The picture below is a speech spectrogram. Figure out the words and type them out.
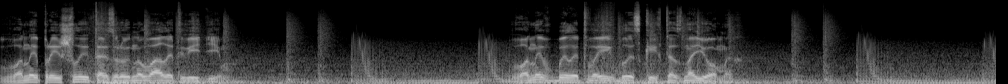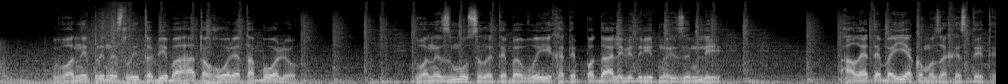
Вони прийшли та зруйнували твій дім. Вони вбили твоїх близьких та знайомих. Вони принесли тобі багато горя та болю. Вони змусили тебе виїхати подалі від рідної землі. Але тебе є кому захистити.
